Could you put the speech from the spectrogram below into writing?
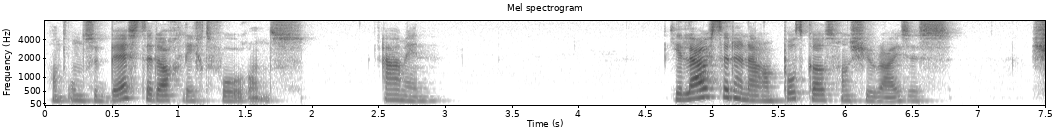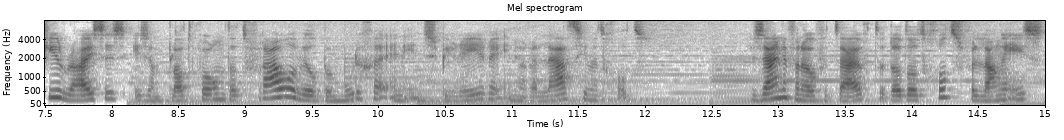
want onze beste dag ligt voor ons. Amen. Je luisterde naar een podcast van She Rises. She Rises is een platform dat vrouwen wil bemoedigen en inspireren in hun relatie met God. We zijn ervan overtuigd dat dat Gods verlangen is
